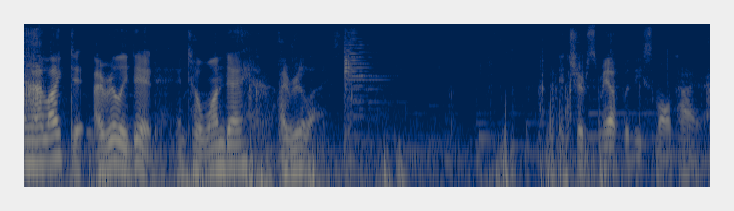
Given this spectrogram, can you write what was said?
And I liked it. I really did. Until one day, I realized it trips me up with these small tires.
